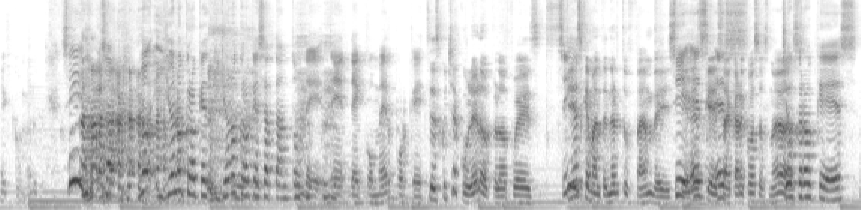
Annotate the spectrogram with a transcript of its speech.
hay que comer. Sí, o sea, no, y yo no creo que, yo no creo que sea tanto de, de- de comer porque Se escucha culero, pero pues. Sí. Tienes que mantener tu fanbase. Sí, tienes es- que es- sacar cosas nuevas. yo creo que es,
